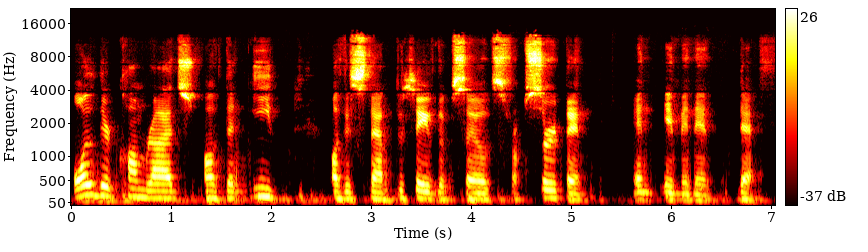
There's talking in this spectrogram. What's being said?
all their comrades of the need of this step to save themselves from certain and imminent death.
